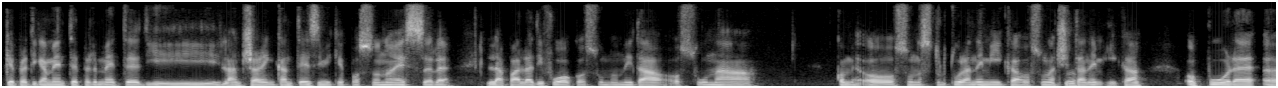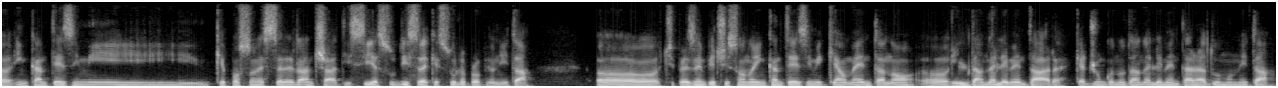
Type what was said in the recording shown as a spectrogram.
che praticamente permette di lanciare incantesimi che possono essere la palla di fuoco su un'unità o su una, come- o su una struttura nemica o su una città nemica oppure eh, incantesimi che possono essere lanciati sia su di sé che sulle proprie unità. Uh, ci, per esempio ci sono incantesimi che aumentano uh, il danno elementare, che aggiungono danno elementare ad un'unità,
